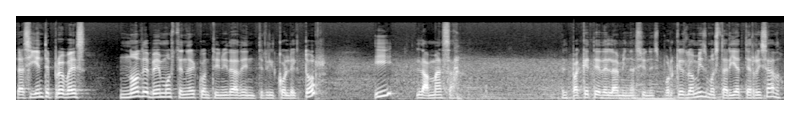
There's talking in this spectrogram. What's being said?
La siguiente prueba es, no debemos tener continuidad entre el colector y la masa. El paquete de laminaciones, porque es lo mismo, estaría aterrizado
